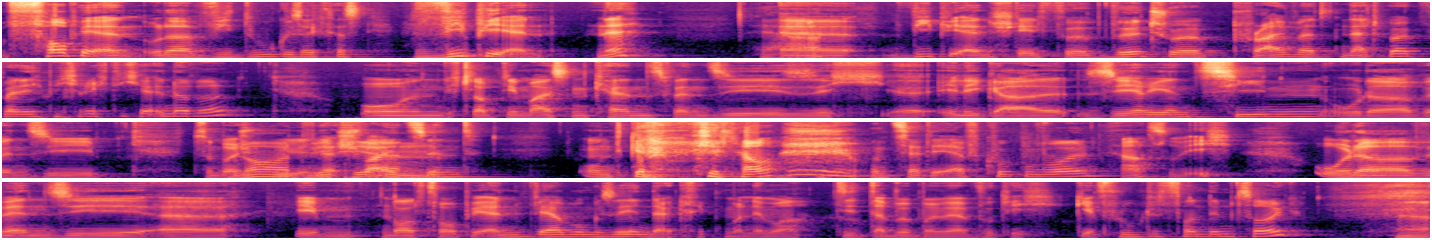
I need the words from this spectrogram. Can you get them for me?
VPN oder wie du gesagt hast, VPN, ne? Ja. Äh, VPN steht für Virtual Private Network, wenn ich mich richtig erinnere. Und ich glaube, die meisten kennen es, wenn sie sich äh, illegal Serien ziehen oder wenn sie zum Beispiel Nord in der Schweiz sind und genau und ZDF gucken wollen, ja, so wie ich. Oder wenn sie äh, eben NordVPN-Werbung sehen, da kriegt man immer, die, da wird man ja wirklich geflutet von dem Zeug. Ja.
